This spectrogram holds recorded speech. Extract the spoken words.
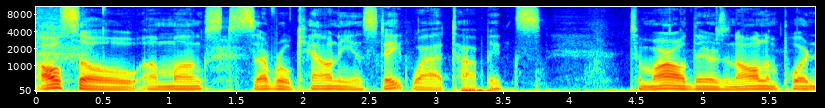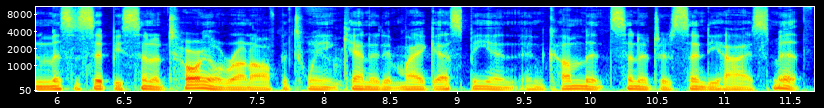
also, amongst several county and statewide topics, tomorrow there's an all important Mississippi senatorial runoff between candidate Mike Espy and incumbent Senator Cindy Hyde Smith.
